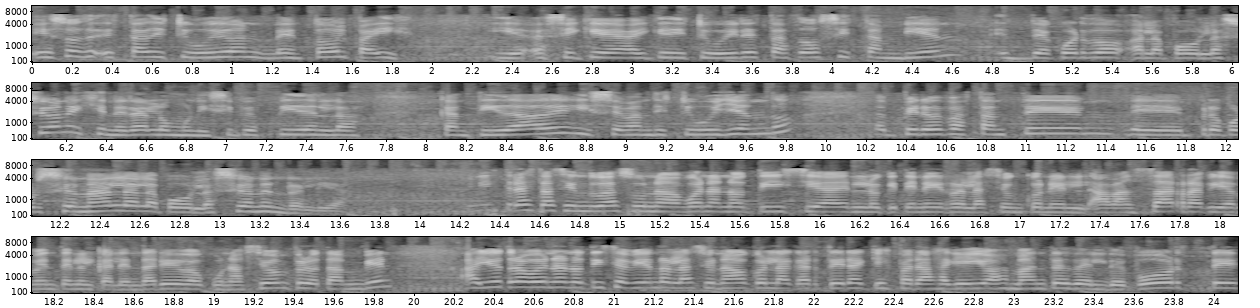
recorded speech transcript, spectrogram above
eso está distribuido en todo el país. Así que hay que distribuir estas dosis también de acuerdo a la población. En general los municipios piden las cantidades y se van distribuyendo, pero es bastante eh, proporcional a la población en realidad. Ministra, esta sin duda es una buena noticia en lo que tiene relación con el avanzar rápidamente en el calendario de vacunación, pero también hay otra buena noticia bien relacionada con la cartera que es para aquellos amantes del deporte,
